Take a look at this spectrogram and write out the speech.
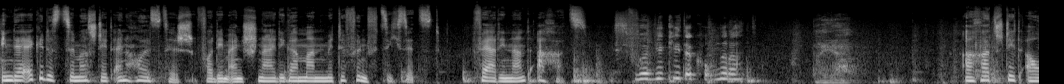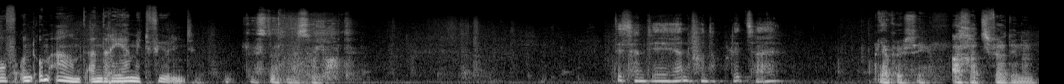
In der Ecke des Zimmers steht ein Holztisch, vor dem ein schneidiger Mann Mitte 50 sitzt. Ferdinand Achatz. Das war wirklich der Konrad. Naja, Achatz steht auf und umarmt Andrea mitfühlend. das tut mir so leid. Das sind die Herren von der Polizei. Ja, grüß Sie. Achatz Ferdinand.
